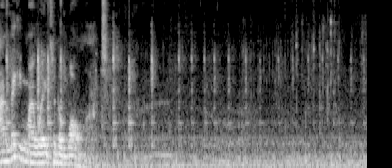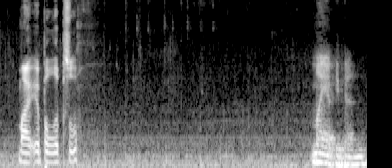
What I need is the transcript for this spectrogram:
I'm making my way to the Walmart. My epilepsal. My EpiPen.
